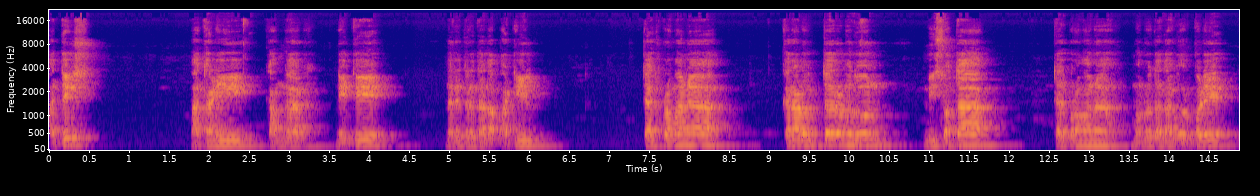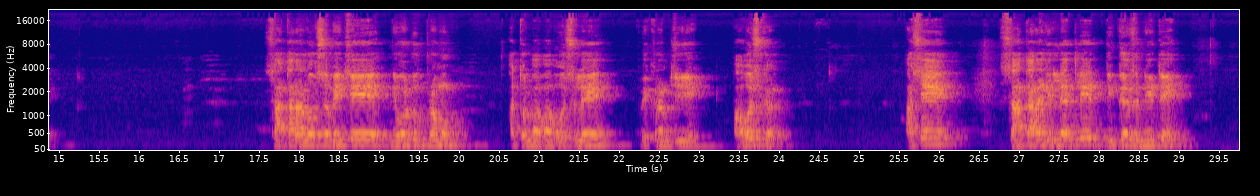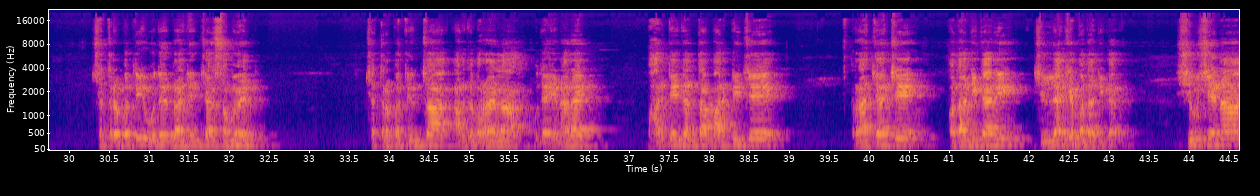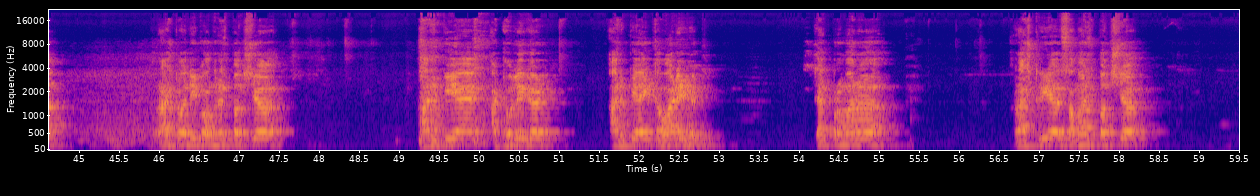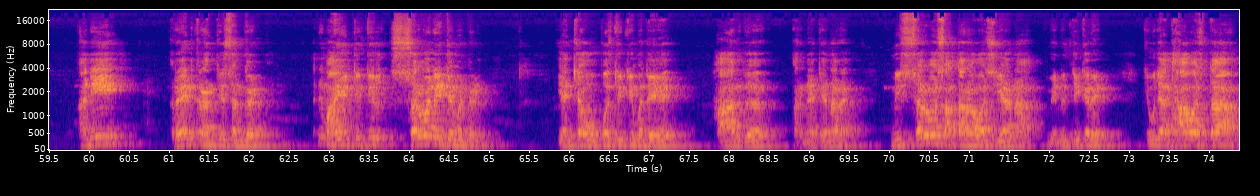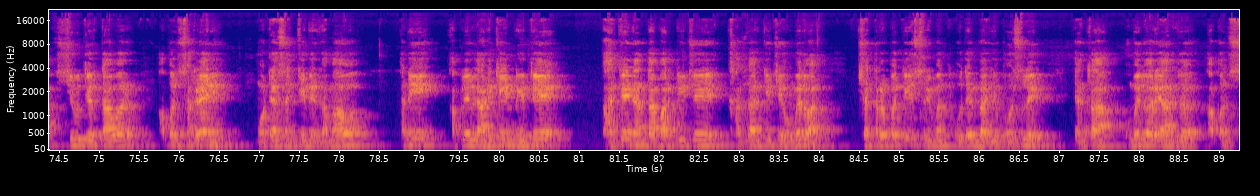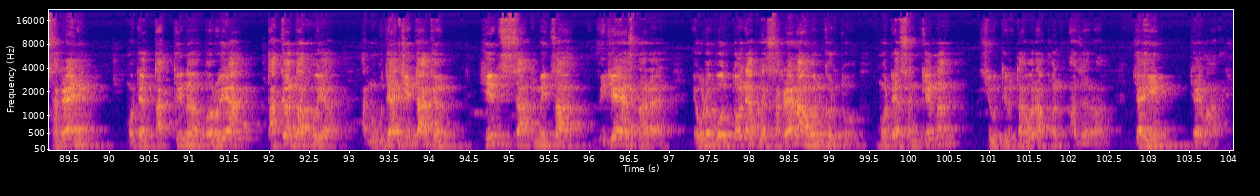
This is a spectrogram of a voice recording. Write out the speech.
अध्यक्ष पाथाडी कामगार नेते नरेंद्रदादा पाटील. त्याचप्रमाणे कराड उत्तरमधून मी स्वतः त्याचप्रमाणे मनोजदादा घोरपडे. सातारा लोकसभेचे निवडणूक प्रमुख अतुलबाबा भोसले विक्रमजी पावसकर. असे सातारा जिल्ह्यातले दिग्गज नेते छत्रपती उदयनराजेंच्या समवेत छत्रपतींचा अर्ज भरायला उद्या येणार आहे. भारतीय जनता पार्टीचे राज्याचे पदाधिकारी जिल्ह्याचे पदाधिकारी शिवसेना राष्ट्रवादी काँग्रेस पक्ष आर पी आय आठवले गट आर पी आय कवाडे गट त्याचप्रमाणे राष्ट्रीय समाज पक्ष आणि रयत क्रांती संघट आणि महायुतीतील सर्व नेते मंडळी यांच्या उपस्थितीमध्ये हा अर्ज भरण्यात येणार आहे. मी सर्व सातारावासियांना विनंती करेन की उद्या दहा वाजता शिवतीर्थावर आपण सगळ्यांनी मोठ्या संख्येने जमावं आणि आपले लाडके नेते भारतीय जनता पार्टीचे खासदारकीचे उमेदवार छत्रपती श्रीमंत उदयनराजे भोसले यांचा उमेदवारी अर्ज आपण सगळ्यांनी मोठ्या ताकदीनं भरूया ताकद दाखवूया आणि उद्याची ताकद हीच सात मेचा विजय असणार आहे. एवढं बोलतो आणि आपल्या सगळ्यांना आवाहन करतो मोठ्या संख्येनं शिवतीर्थावर आपण हजर राहावं. जय हिंद जय महाराष्ट्र.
